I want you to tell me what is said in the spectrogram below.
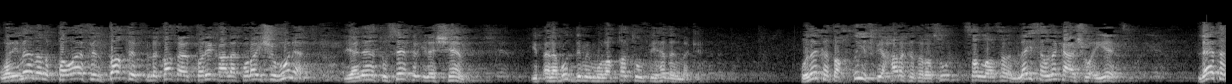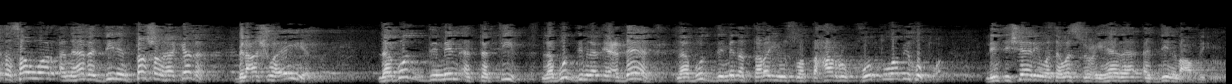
ولماذا القوافل تقف لقطع الطريق على قريش هنا؟ لأنها تسافر إلى الشام. يبقى لابد من ملاقاتهم في هذا المكان. هناك تخطيط في حركة الرسول صلى الله عليه وسلم. ليس هناك عشوائيات. لا تتصور أن هذا الدين انتشر هكذا بالعشوائية. لابد من الترتيب. لابد من الإعداد. لابد من التريث والتحرك خطوة بخطوة. لانتشار وتوسع هذا الدين العظيم.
